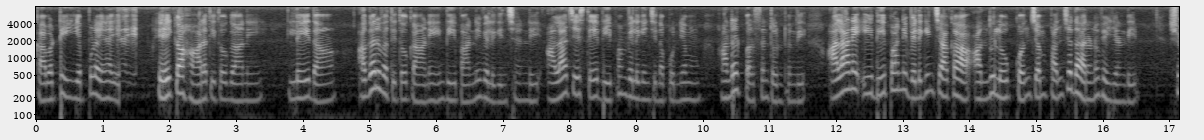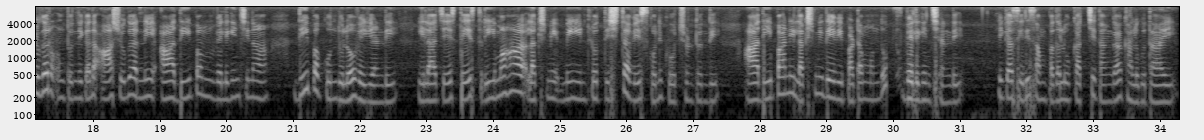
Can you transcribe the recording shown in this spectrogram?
కాబట్టి ఎప్పుడైనా ఏకహారతితో ఏక హారతితో కానీ లేదా అగరవతితో కానీ దీపాన్ని వెలిగించండి. అలా చేస్తే దీపం వెలిగించిన పుణ్యం హండ్రెడ్ పర్సెంట్ ఉంటుంది. అలానే ఈ దీపాన్ని వెలిగించాక అందులో కొంచెం పంచదారను వేయండి. షుగర్ ఉంటుంది కదా ఆ షుగర్ని ఆ దీపం వెలిగించిన దీపకుందులో వేయండి. ఇలా చేస్తే స్త్రీ మహాలక్ష్మి మీ ఇంట్లో తిష్ట వేసుకొని కూర్చుంటుంది. ఆ దీపాన్ని లక్ష్మీదేవి పటం ముందు వెలిగించండి. ఇక సిరి సంపదలు ఖచ్చితంగా కలుగుతాయి.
